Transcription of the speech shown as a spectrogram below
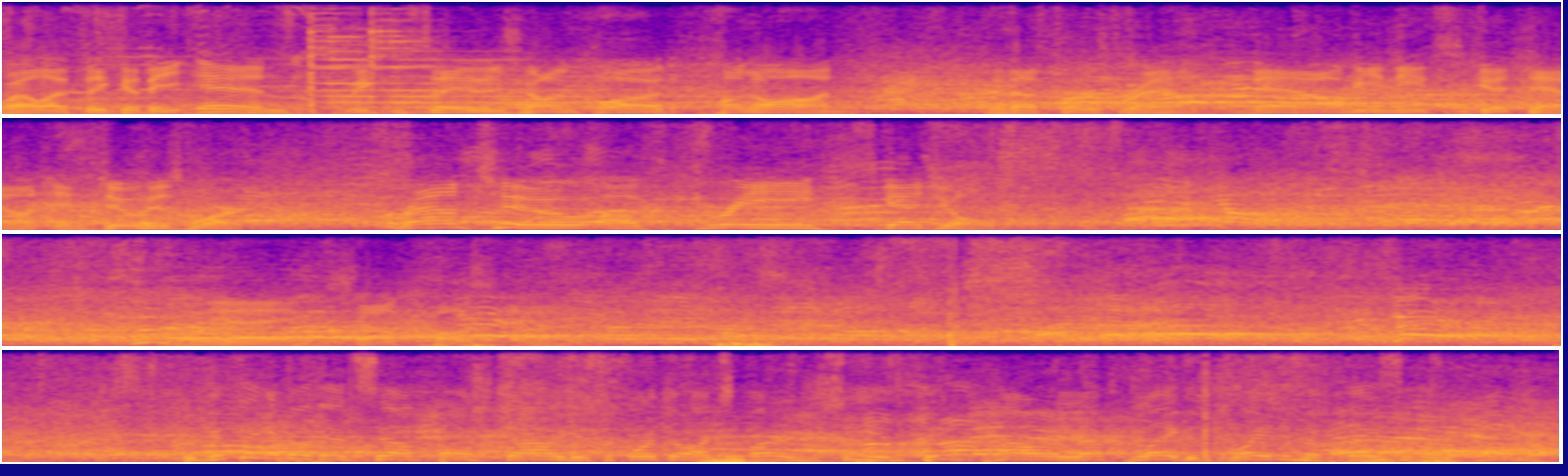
Well, I think at the end, we can say that Jean-Claude hung on in that first round. Now he needs to get down and do his work. Round two of three scheduled. Oh, yay, southpaw style. The good thing about that southpaw style against the orthodox fighter, you see his big power left leg is right in the face of his opponent.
